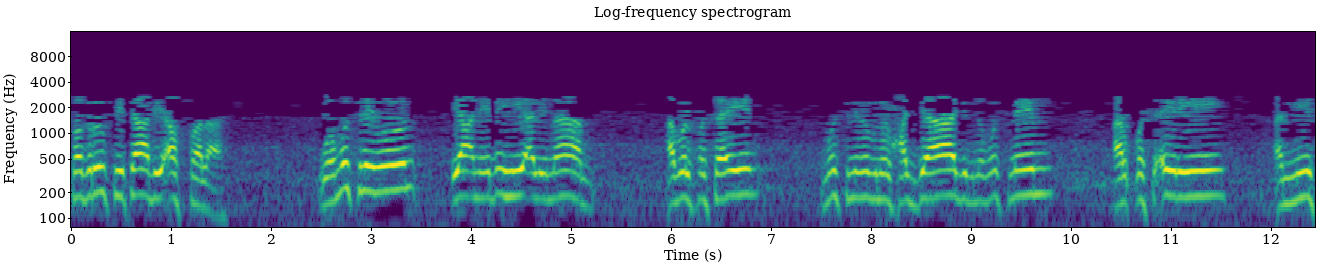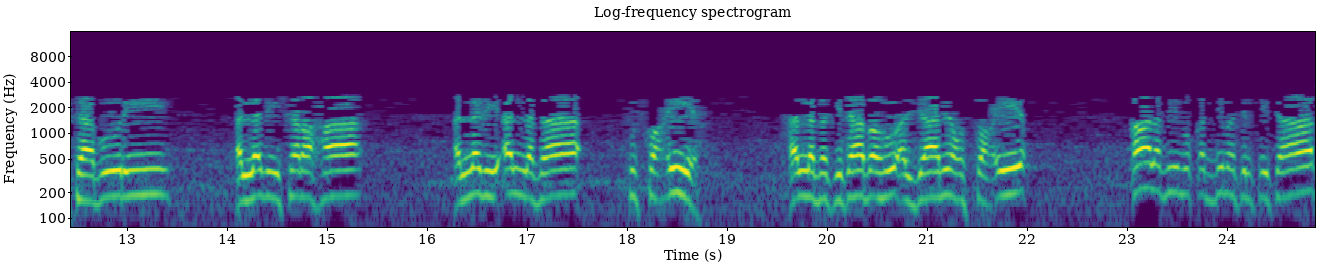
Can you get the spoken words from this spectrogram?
صدر الكتاب الصلاة. ومسلم يعني به الإمام أبو الحسين مسلم بن الحجاج بن مسلم القشيري النيسابوري الذي شرح الذي ألف في الصحيح ألف كتابه الجامع الصحيح قال في مقدمة الكتاب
